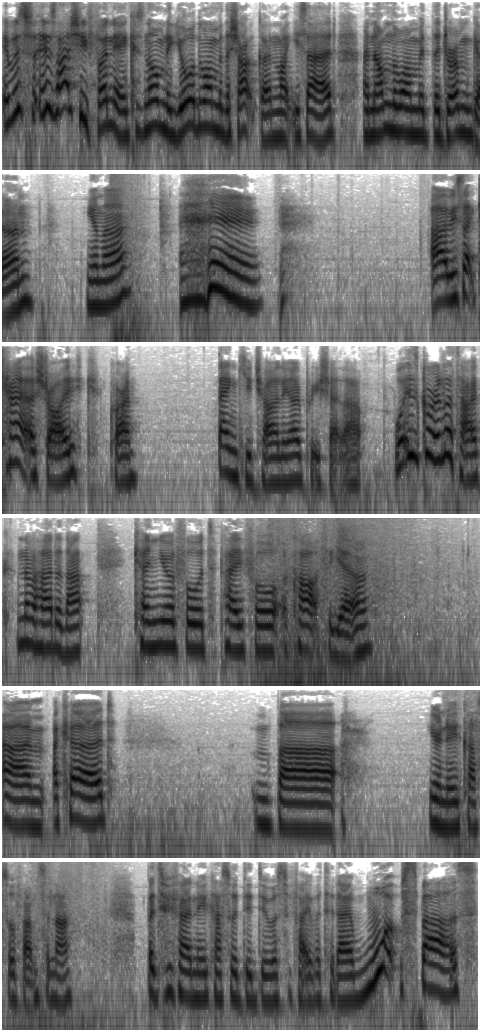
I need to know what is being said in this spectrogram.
It was it was actually funny because normally you're the one with the shotgun, like you said, and I'm the one with the drum gun. You know. uh, is that Counter Strike, Cran? Thank you, Charlie. I appreciate that. What is Gorilla Tag? I've never heard of that. Can you afford to pay for a cart for you? Um, I could, but you're a Newcastle fan, so no. But to be fair, Newcastle did do us a favour today. Whoops, Spurs!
